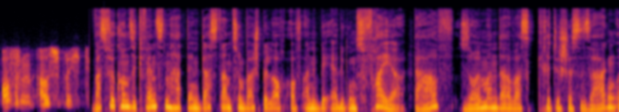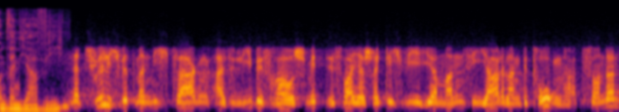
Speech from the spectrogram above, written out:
offen ausspricht. Was für Konsequenzen hat denn das dann zum Beispiel auch auf eine Beerdigungsfeier? Darf, soll man da was Kritisches sagen und wenn ja, wie? Natürlich wird man nicht sagen, also liebe Frau Schmidt, es war ja schrecklich, wie Ihr Mann Sie jahrelang betrogen hat, sondern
